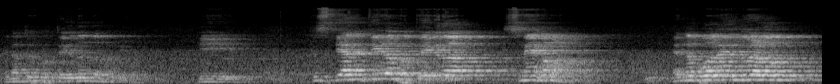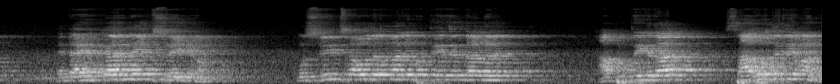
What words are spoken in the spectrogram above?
ഇതിനകത്തൊരു പ്രത്യേകത പറയുക. ഈ ക്രിസ്ത്യാനിറ്റിയുടെ പ്രത്യേകത സ്നേഹമാണ്. എന്നെ പോലെ എന്ത് വേണം? എന്റെ അയൽക്കാരനെയും സ്നേഹിക്കണം. മുസ്ലിം സഹോദരന്മാരുടെ പ്രത്യേകത എന്താണ്? ആ പ്രത്യേകത സാഹോദര്യമാണ്.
